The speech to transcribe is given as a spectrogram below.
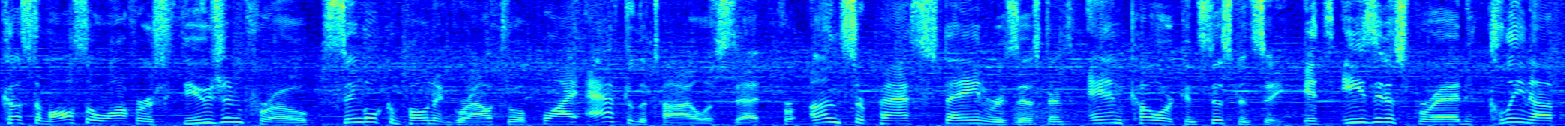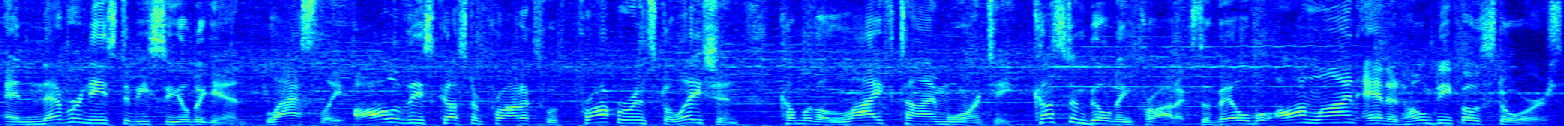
Custom also offers Fusion Pro single component grout to apply after the tile is set for unsurpassed stain resistance and color consistency. It's easy to spread, clean up, and never needs to be sealed again. Lastly, all of these custom products with proper installation come with a lifetime warranty. Custom building products available online and at Home Depot stores.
